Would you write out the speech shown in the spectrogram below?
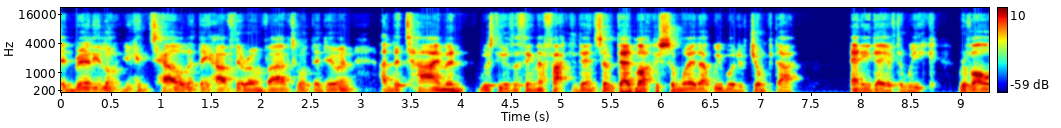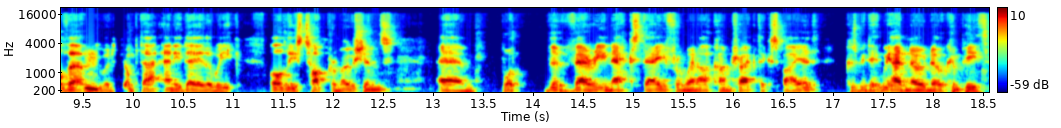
it really look you can tell that they have their own vibe to what they're doing. And the timing was the other thing that factored in. So Deadlock is somewhere that we would have jumped at any day of the week. Revolver, mm. we would have jumped at any day of the week. All these top promotions. Um, but the very next day from when our contract expired, because we did we had no no compete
